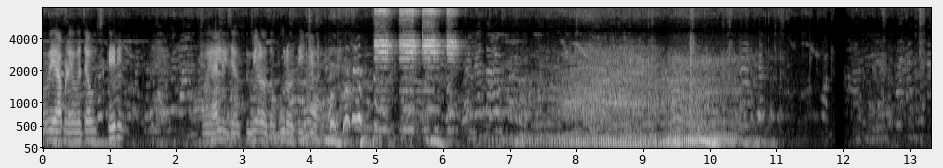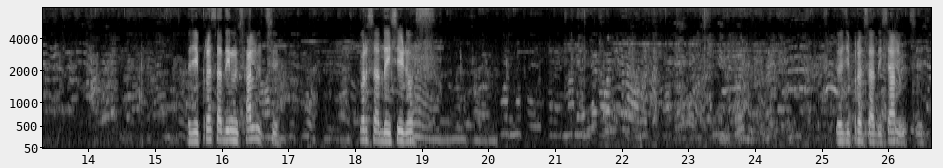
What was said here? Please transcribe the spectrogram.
હવે આપણે હવે જવું કરી હવે હાલી જાઉં છું. મેળો તો પૂરો થઈ ગયો. હજી પ્રસાદીનું ચાલુ જ છે. પ્રસાદ. તો હજી પ્રસાદી ચાલુ જ છે મહેમાન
